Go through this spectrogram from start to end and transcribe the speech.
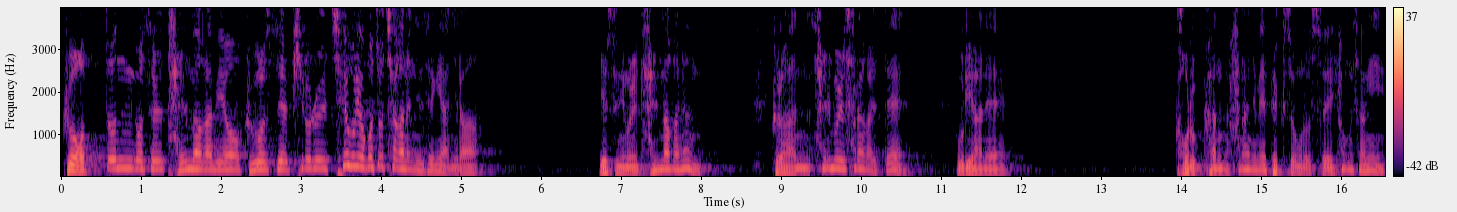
그 어떤 것을 닮아가며 그것의 필요를 채우려고 쫓아가는 인생이 아니라 예수님을 닮아가는 그러한 삶을 살아갈 때 우리 안에 거룩한 하나님의 백성으로서의 형상이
